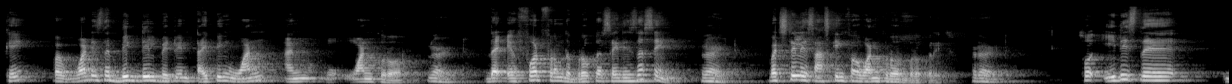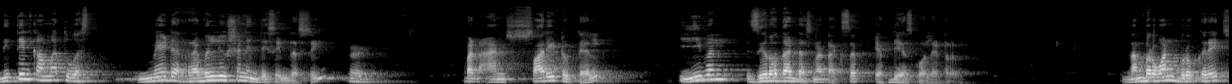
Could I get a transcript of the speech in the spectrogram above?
Okay? But what is the big deal between typing 1 and 1 crore? Right. The effort from the broker side is the same Right. but still is asking for 1 crore brokerage. Right. So it is the Nitin Kamath who has made a revolution in this industry. Right. But I am sorry to tell, even Zerodha does not accept FD as collateral. Number one brokerage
